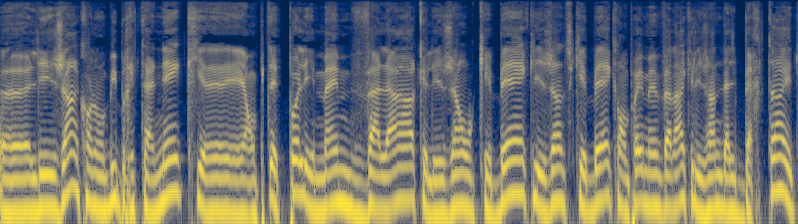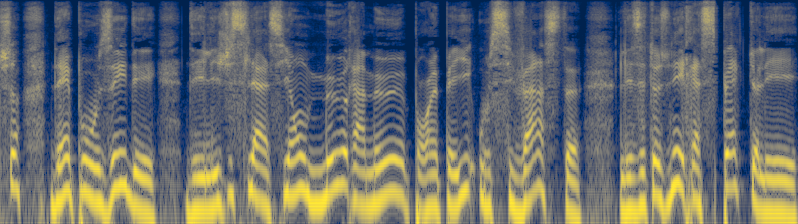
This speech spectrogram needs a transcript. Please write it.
Euh, les gens en Colombie-Britannique euh, ont peut-être pas les mêmes valeurs que les gens au Québec. Les gens du Québec ont pas les mêmes valeurs que les gens de l'Alberta et tout ça. D'imposer des, des législations mur à mur pour un pays aussi vaste. Les États-Unis respectent les,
